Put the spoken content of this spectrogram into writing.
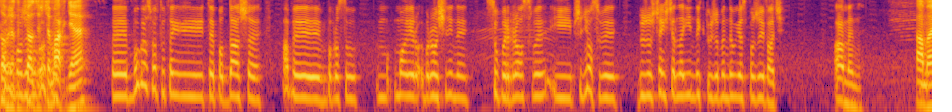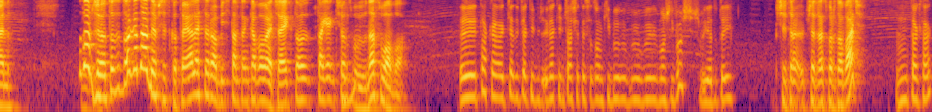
Dobrze, to Może ksiądz jeszcze machnie. E, Błogosław tutaj te poddasze, aby po prostu moje ro- rośliny super rosły i przyniosły dużo szczęścia dla innych, którzy będą je spożywać. Amen. Amen. No dobrze, no to, to dogadane wszystko, to ja lecę robić tamten kawałeczek, to tak jak ksiądz Mhm. mówił, na słowo. E, tak, a kiedy, w jakim, w jakim czasie te sadzonki były, byłyby możliwość, żeby je tutaj... Przytra- przetransportować? Mm, tak, tak.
